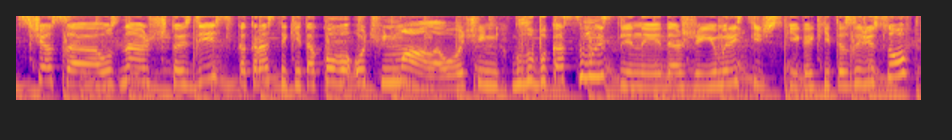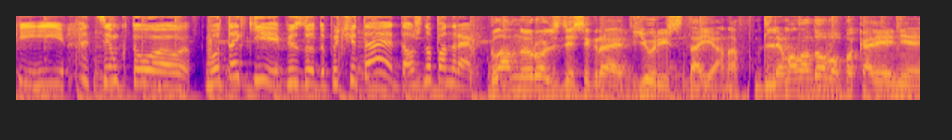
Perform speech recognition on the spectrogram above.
сейчас э, узнают, что здесь как раз-таки такого очень мало. Очень глубокосмысленные даже юмористические какие-то зарисовки. И тем, кто вот такие эпизоды почитает, должно понравиться. Главную роль здесь играет Юрий Стоянов. Для молодого поколения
